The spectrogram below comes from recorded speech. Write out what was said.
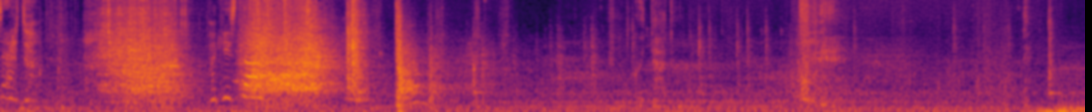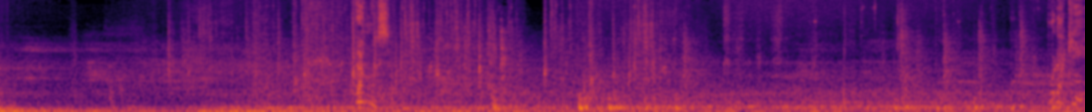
Certo. Aqui está. Cuidado. Vamos. Por aqui.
